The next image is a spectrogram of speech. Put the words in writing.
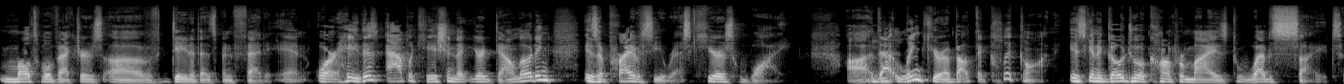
multiple vectors of data that's been fed in. Or, hey, this application that you're downloading is a privacy risk. Here's why. Uh, mm-hmm. That link you're about to click on is going to go to a compromised website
